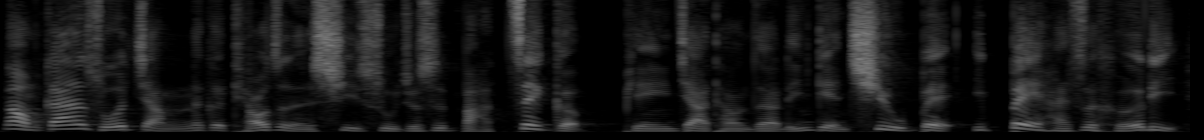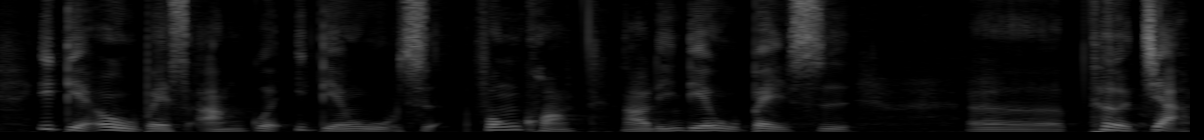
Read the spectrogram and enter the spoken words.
那我们刚才所讲的那个调整的系数，就是把这个便宜价调整在零点七五倍，一倍还是合理，一点二五倍是昂贵，一点五是疯狂，然后零点五倍是呃特价。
